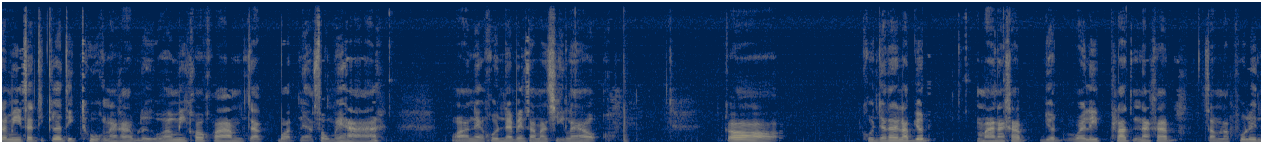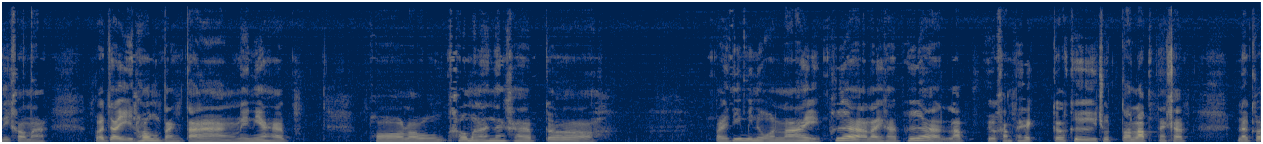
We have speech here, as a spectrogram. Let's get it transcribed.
จะมีสติกเกอร์ติ๊กถูกนะครับ หรือว่ามีข้อความจากบอทเนี่ยส่งไปหา ว่าเนี่ยคุณได้เป็นสมาชิกแล้ว ก็คุณจะได้รับยศมานะครับ ยศไวริสพลัสนะครับสำหรับผู้เล่นที่เข้ามา ก็จะเห็นห้องต่างๆ ในเนี้ยครับ พอเราเข้ามาแล้วนะครับ ก็ ไปที่เมนูออนไลน์ เพื่ออะไรครับ เพื่อรับ Welcome Pack ก็คือชุดต้อนรับนะครับ แล้วก็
